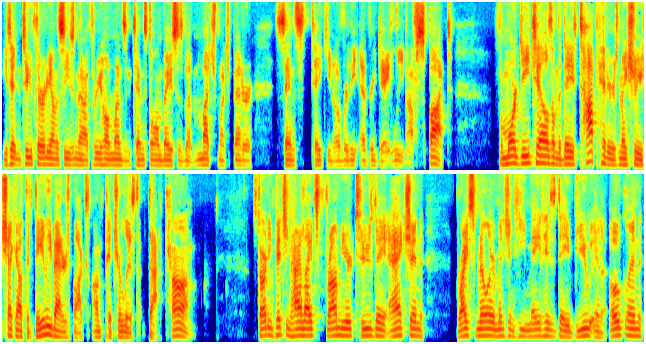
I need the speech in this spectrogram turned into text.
He's hitting 230 on the season now, three home runs and 10 stolen bases, but much, much better since taking over the everyday leadoff spot. For more details on the day's top hitters, make sure you check out the daily batters box on pitcherlist.com. Starting pitching highlights from your Tuesday action. Bryce Miller mentioned he made his debut in Oakland.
